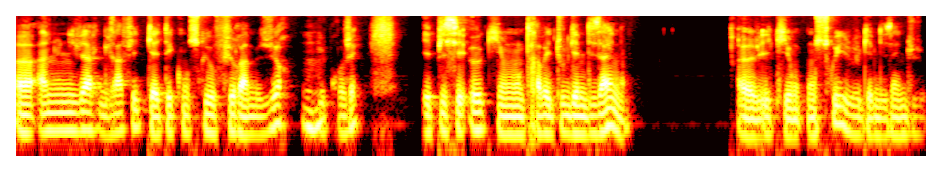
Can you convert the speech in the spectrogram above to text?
euh, un univers graphique qui a été construit au fur et à mesure Mhm. du projet. Et puis, c'est eux qui ont travaillé tout le game design et qui ont construit le game design du jeu.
